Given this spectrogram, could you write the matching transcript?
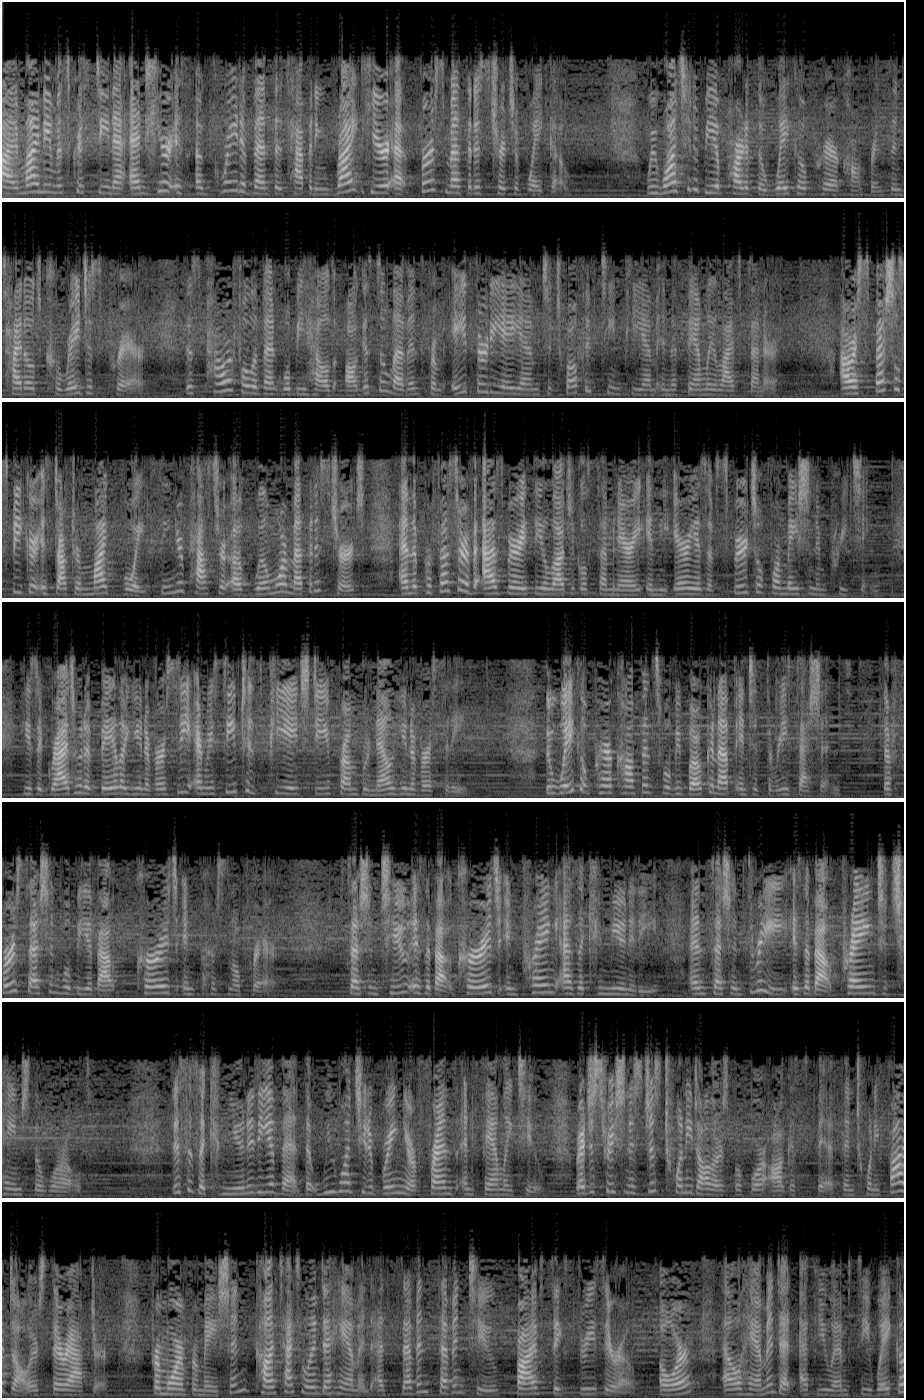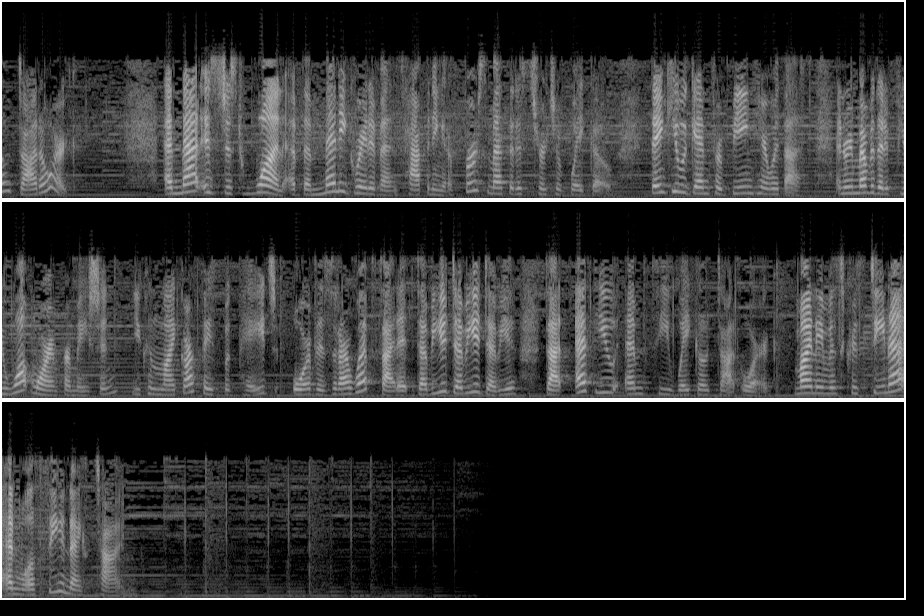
Hi, my name is Christina, and here is a great event that's happening right here at First Methodist Church of Waco. We want you to be a part of the Waco Prayer Conference entitled Courageous Prayer. This powerful event will be held August 11th from 8:30 a.m. to 12:15 p.m. in the Family Life Center. Our special speaker is Dr. Mike Voigts, Senior Pastor of Wilmore Methodist Church and the Professor of Asbury Theological Seminary in the areas of spiritual formation and preaching. He's a graduate of Baylor University and received his PhD from Brunel University. The Waco Prayer Conference will be broken up into three sessions. The first session will be about courage in personal prayer. Session two is about courage in praying as a community. And session three is about praying to change the world. This is a community event that we want you to bring your friends and family to. Registration is just $20 before August 5th and $25 thereafter. For more information, contact Linda Hammond at 772-5630 or lhammond at fumcwaco.org. And that is just one of the many great events happening at First Methodist Church of Waco. Thank you again for being here with us. And remember that if you want more information, you can like our Facebook page or visit our website at www.fumcwaco.org. My name is Christina, and we'll see you next time.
